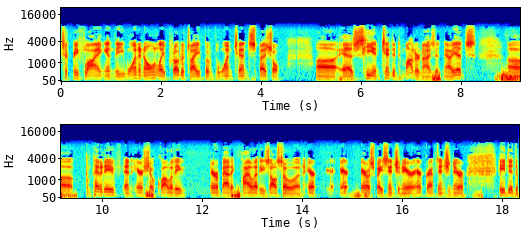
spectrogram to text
took me flying in the one and only prototype of the 110 Special. Uh, as he intended to modernize it. Now, Ed's uh, competitive and airshow quality aerobatic pilot. He's also an air, air aerospace engineer, aircraft engineer. He did the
